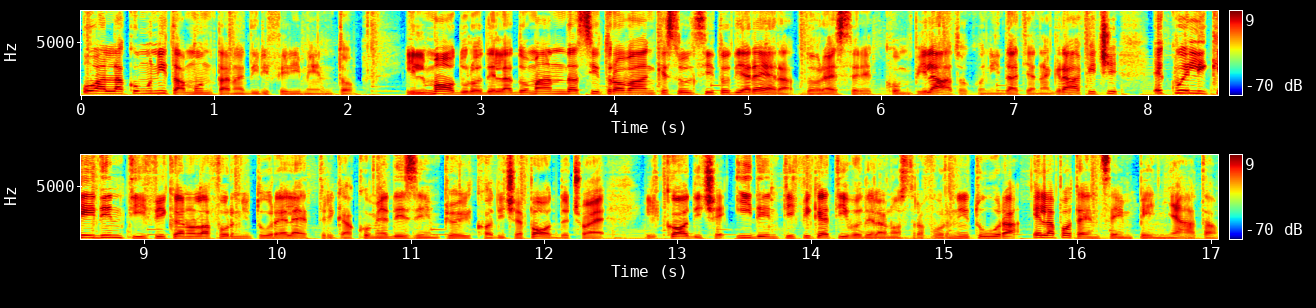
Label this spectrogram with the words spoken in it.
o alla comunità montana di riferimento. Il modulo della domanda si trova anche sul sito di Arera, dovrà essere compilato con i dati anagrafici e quelli che identificano la fornitura elettrica, come ad esempio il codice POD, cioè il codice identificativo della nostra fornitura e la potenza impegnata.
